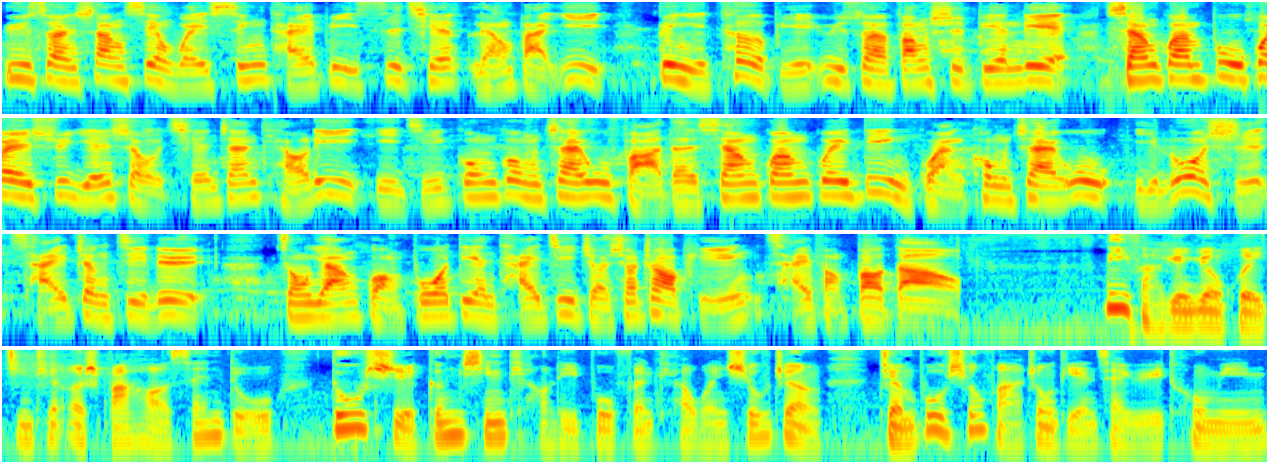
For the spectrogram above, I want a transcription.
预算上限为新台币四千两百亿，并以特别预算方式编列。相关部会需严守前瞻条例以及公共债务法的相关规定，管控债务，以落实财政纪律。中央广播电台记者肖兆平采访报道。立法院院会今天二十八号三读都市更新条例部分条文修正，整部修法重点在于透明，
